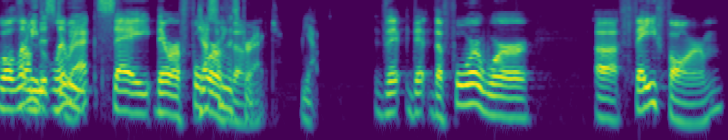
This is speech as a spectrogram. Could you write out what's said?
Well, let From me this let direct? me say there are four Just of from this them. direct. Yeah. The, the the four were uh, Fae Farm,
